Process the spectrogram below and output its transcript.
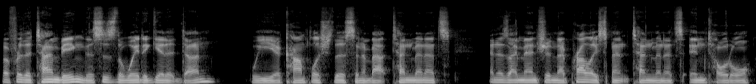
But for the time being, this is the way to get it done. We accomplished this in about 10 minutes. And as I mentioned, I probably spent 10 minutes in total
